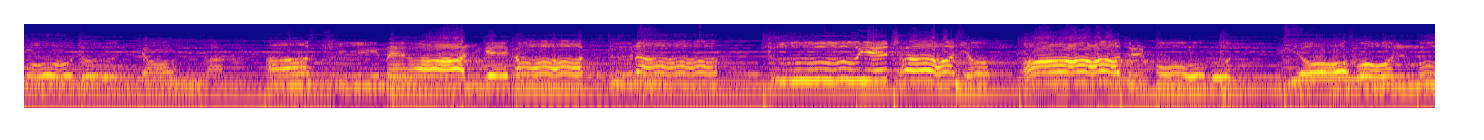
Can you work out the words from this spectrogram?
모든 영광 아침의 안개 같으나. 주의 자녀 아들 복은 영원 무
